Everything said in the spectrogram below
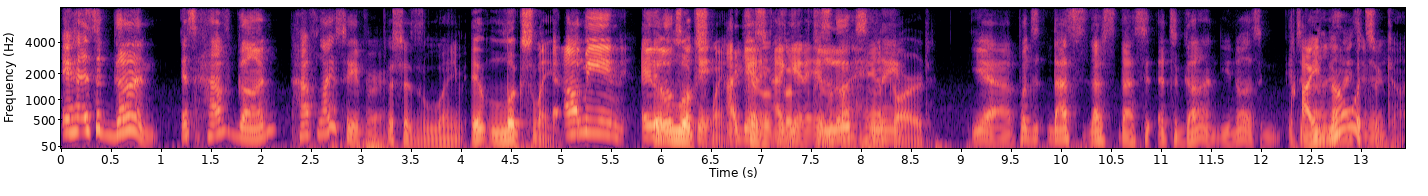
it has a gun. It's half gun, half lightsaber. This is lame. It looks lame. I mean, it, It looks, looks okay. lame. I get it. I get it. It of the looks hand lame. guard. Yeah, but that's that's that's it's a gun. You know, it's a it's a I gun and know it's a gun.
